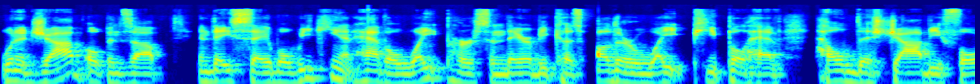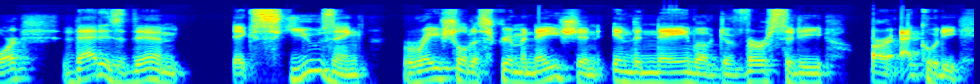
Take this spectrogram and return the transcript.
When a job opens up and they say, well, we can't have a white person there because other white people have held this job before, that is them excusing racial discrimination in the name of diversity or equity.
